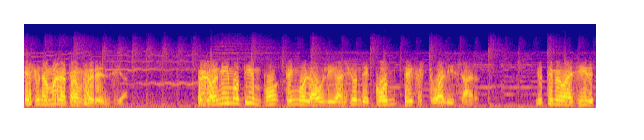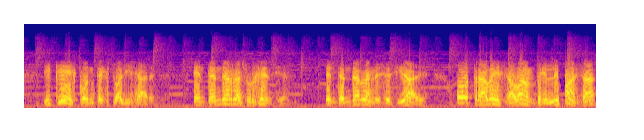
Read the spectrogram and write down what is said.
es una mala transferencia. Pero al mismo tiempo tengo la obligación de contextualizar. Y usted me va a decir, ¿y qué es contextualizar? Entender las urgencias, entender las necesidades. Otra vez a Banfield le pasa,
